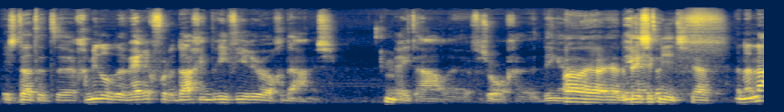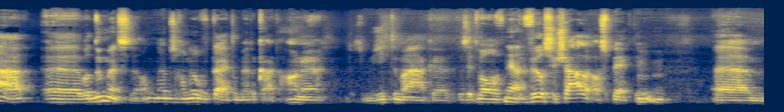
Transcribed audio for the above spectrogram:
Is dat het eh, gemiddelde werk voor de dag in drie, vier uur wel gedaan is. Hm. Eten halen, verzorgen, dingen. Oh ja, ja de dingen basic eten. needs. Ja. En daarna, eh, wat doen mensen dan? Dan hebben ze gewoon heel veel tijd om met elkaar te hangen, dus muziek te maken. Er zit wel een Ja. veel socialer aspect in. Mhm. Ehm,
